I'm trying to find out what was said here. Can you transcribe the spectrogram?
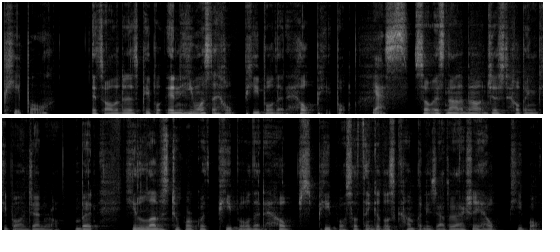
people. it's all it is people and he wants to help people that help people Yes. So it's not about just helping people in general, but he loves to work with people that helps people. So think of those companies out there that actually help people.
